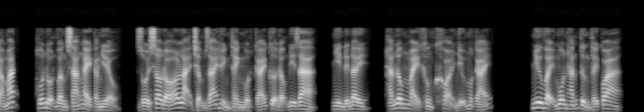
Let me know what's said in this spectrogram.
đảo mắt, hỗn độn vầng sáng ngày càng nhiều, rồi sau đó lại chậm rãi hình thành một cái cửa động đi ra, nhìn đến đây, hắn lông mày không khỏi nhữ một cái. Như vậy môn hắn từng thấy qua,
